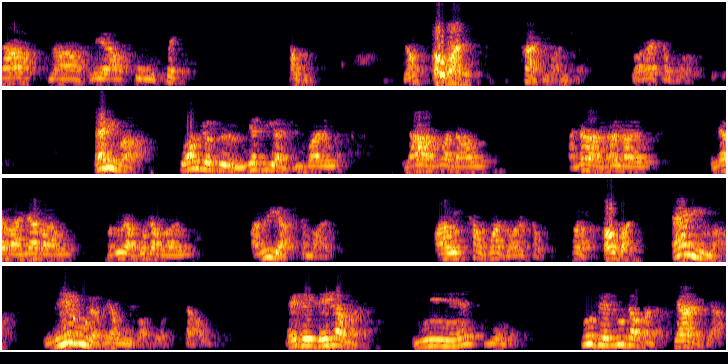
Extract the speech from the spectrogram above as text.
နားနားလျှာကိုယ်စိတ်ဟုတ်ပြီ။နော်ဟုတ်ပါတယ်ခတ်သွားပြီ။သွားရ၆ပါး။အဲဒီမှာသွားပြီးတော့မျက်စိကယူပါလို့နားမှတ်တော်အနာခန္ဓာလို့ဘုရားကကြားပါလို့ဘုရားဘုရားပါလို့အရိယသမားလို့အာရုံ၆ပါးသွားရ၆ဟုတ်လားဟုတ်ပါတယ်အဲ့ဒီမှာလေးခုနဲ့ဘုရားဝေပါပေါ့ တောင်းဒိဋ္ဌိဒိဋ္ဌမှာမြင်ရင်မြင်တယ်သူတေသူတော့မှာကြားရင်ကြား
